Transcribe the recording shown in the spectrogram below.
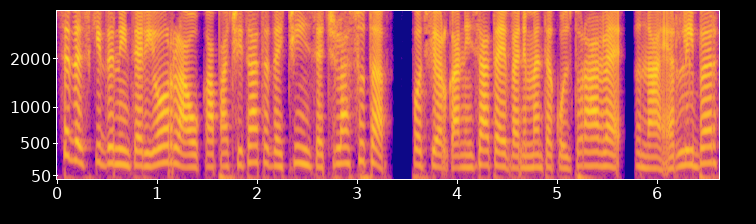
se deschid în interior la o capacitate de 50%. Pot fi organizate evenimente culturale în aer liber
